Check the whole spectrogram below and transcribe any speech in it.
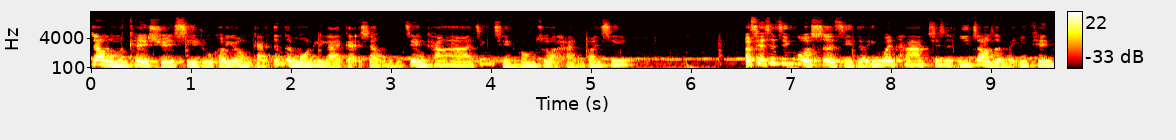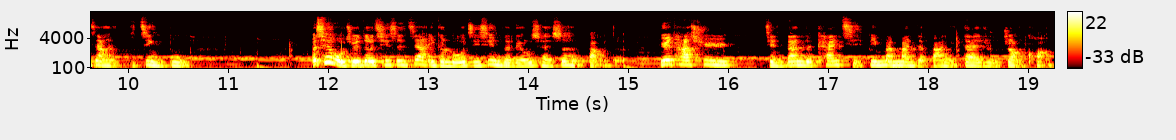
让我们可以学习如何用感恩的魔力来改善我们的健康啊、金钱、工作和关系。而且是经过设计的，因为它其实依照着每一天这样的进步。而且我觉得其实这样一个逻辑性的流程是很棒的，因为它去简单的开启，并慢慢的把你带入状况。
